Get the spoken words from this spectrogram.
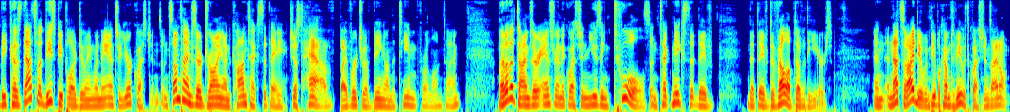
because that's what these people are doing when they answer your questions. And sometimes they're drawing on context that they just have by virtue of being on the team for a long time. But other times they're answering the question using tools and techniques that they've that they've developed over the years. And and that's what I do when people come to me with questions. I don't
